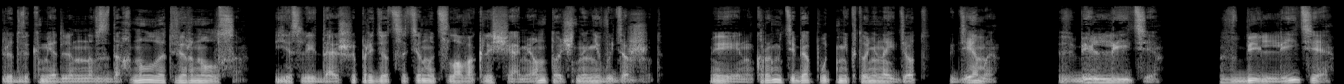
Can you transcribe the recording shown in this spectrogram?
Людвиг медленно вздохнул и отвернулся. Если и дальше придется тянуть слова клещами, он точно не выдержит. «Эйн, кроме тебя путь никто не найдет. Где мы?» «В Беллите». «В Беллите?»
